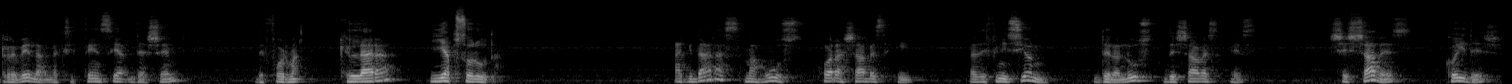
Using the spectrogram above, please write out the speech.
revela la existencia de Hashem de forma clara y absoluta. Agdaras Mahus Hora Shabbos Hi la definición de la luz de Chávez es Sheshaves Koidesh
